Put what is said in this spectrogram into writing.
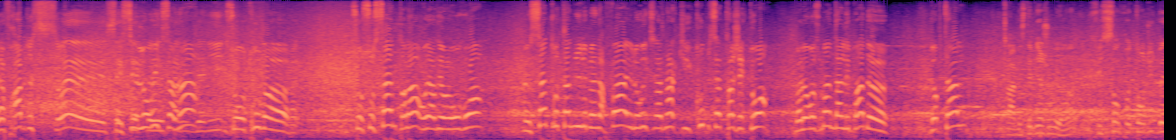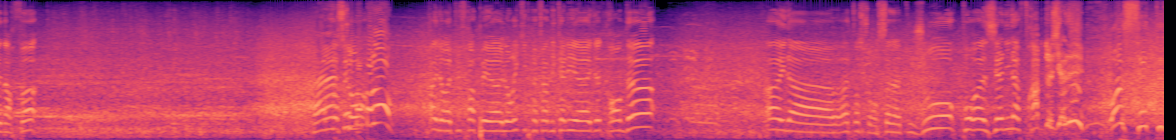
La frappe de... Ouais, c'est Lorik Sana qui se retrouve euh, sur ce centre là, regardez on le revoit. Un centre tendu de Ben Arfa et Lorik Sana qui coupe cette trajectoire. Malheureusement dans les bras d'Optal. Ah mais c'était bien joué, hein. ce centre tendu de Ben Arfa. c'est le bon ballon ah, il aurait pu frapper euh, Laurie qui préfère décaler euh, Elliot Grandin. Ah, il a. Attention, Sana toujours. Pour euh, Ziani, la frappe de Ziani Oh, c'était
